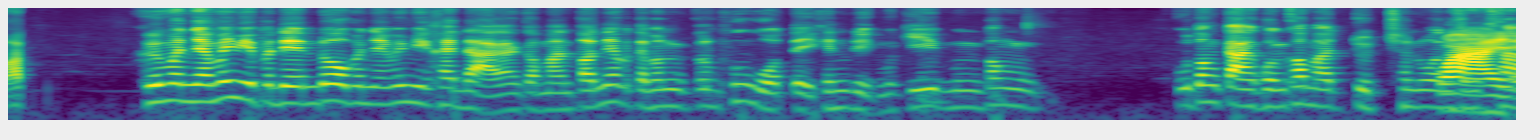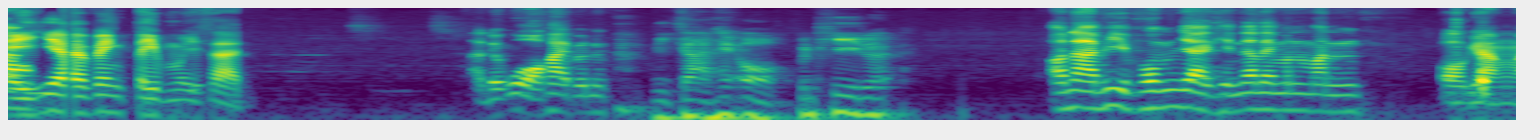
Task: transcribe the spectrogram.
สัตว์คือมันยังไม่มีประเด็นโดมันยังไม่มีใครด่ากันกับมันตอนเนี้ยแต่มันเพิ่งโหวตเตะเคนดริกเมื่อกี้มึงต้อง กูต้องการคนเข้ามาจุดชนวนวายสงครามไอ้เหี้ยแม่งเต็มไอ้สัตว์อะเดี๋ยวกูออกให้ไปบนึงมีการให้ออกพื้นที่ด้วยเอาหน้าพี่ผมอยากเห็นอะไรมันมันออกยัง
